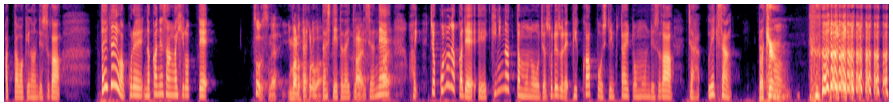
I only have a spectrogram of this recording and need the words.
あったわけなんですが、大体はこれ中根さんが拾って、そうですね。今のところは。出していただいてるんですよね。ははいい。じゃあ、この中で、えー気になったものを、じゃあ、それぞれピックアップをしていきたいと思うんですが、じゃあ、植木さん。バキュンうん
